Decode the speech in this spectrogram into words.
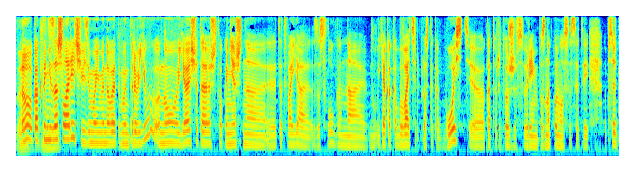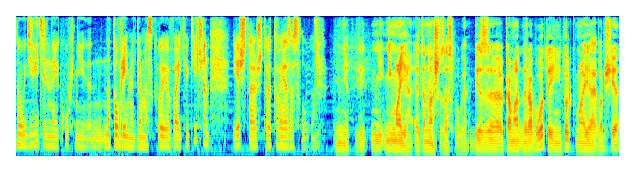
Да. Но как-то не ну. зашла речь, видимо, именно в этом интервью. Но я считаю, что, конечно, это твоя заслуга на... Ну, я как обыватель, просто как гость, э, который тоже в свое время познакомился с этой абсолютно удивительной кухней на то время для Москвы в IQ Kitchen. Я считаю, что это твоя заслуга. Нет, не, не моя, это наша заслуга. Без э, командной работы, и не только моя, вообще,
